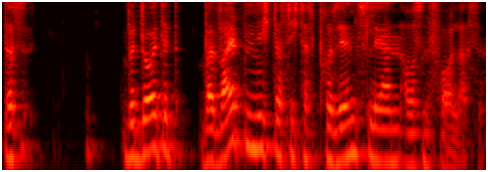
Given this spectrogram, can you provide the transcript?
Das bedeutet bei Weitem nicht, dass ich das Präsenzlernen außen vor lasse.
